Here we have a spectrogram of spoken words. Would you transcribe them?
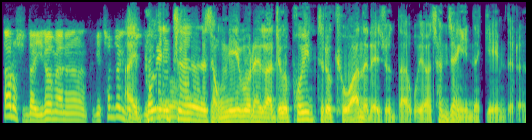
따로 준다 이러면은 그게 천장이 될 아니. 포인트 적립을 해가지고 포인트로 교환을 해준다고요 천장이 있는 게임들은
